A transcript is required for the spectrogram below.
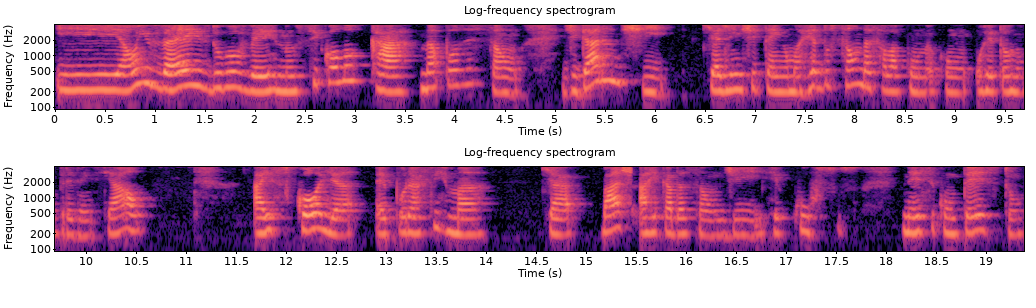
E ao invés do governo se colocar na posição de garantir que a gente tem uma redução dessa lacuna com o retorno presencial, a escolha é por afirmar que a baixa arrecadação de recursos nesse contexto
